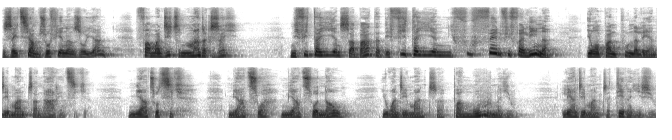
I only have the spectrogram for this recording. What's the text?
izay tsy amin'izao fiainana izao ihany fa mandritry ny mandrakizay, Ny fitahian'ny Sabata dia fitahian'ny fo feno fifaliana eo am-panompoana ilay Andriamanitra nary antsika. Miantso antsika, miantso ahy, miantso anao io Andriamanitra Mpamorona io. Ilay Andriamanitra tena Izy io.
